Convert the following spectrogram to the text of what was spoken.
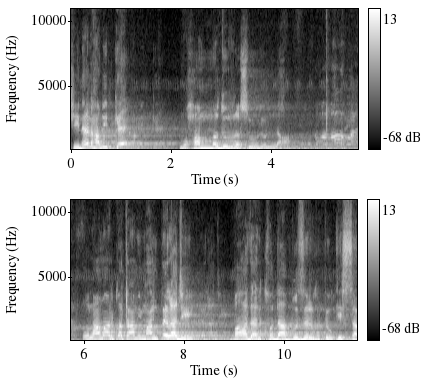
চিনেন হাবিবকে? মোহাম্মদুর রসুল্লাহ ওলামার কথা আমি মানতে রাজি। বাদার খোদা বুজুর্গ তু কিসা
